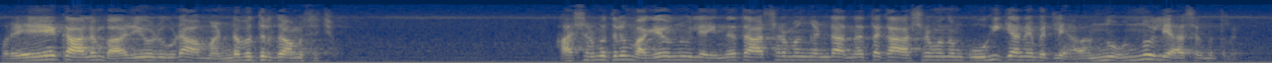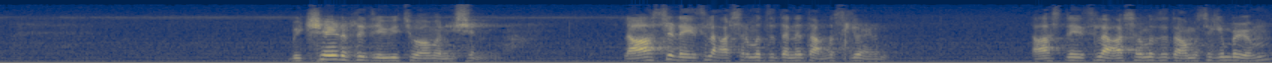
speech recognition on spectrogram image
കുറേ കാലം ഭാര്യയോടുകൂടെ ആ മണ്ഡപത്തിൽ താമസിച്ചു. ആശ്രമത്തിലും വകയൊന്നുമില്ല. ഇന്നത്തെ ആശ്രമം കണ്ട അന്നത്തെ ആശ്രമം നമുക്ക് ഊഹിക്കാനേ പറ്റില്ല. അന്നും ഒന്നുമില്ല ആശ്രമത്തിൽ. ഭിക്ഷയെടുത്ത് ജീവിച്ചു ആ മനുഷ്യൻ. ലാസ്റ്റ് ഡേയ്സിൽ ആശ്രമത്തിൽ തന്നെ താമസിക്കുമായിരുന്നു. ലാസ്റ്റ് ഡേയ്സിൽ ആശ്രമത്തിൽ താമസിക്കുമ്പോഴും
